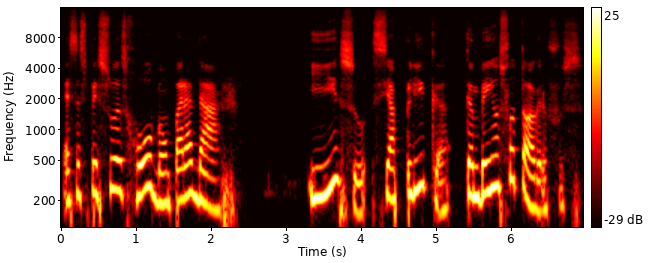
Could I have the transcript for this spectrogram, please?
essas pessoas roubam para dar. E isso se aplica também aos fotógrafos.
